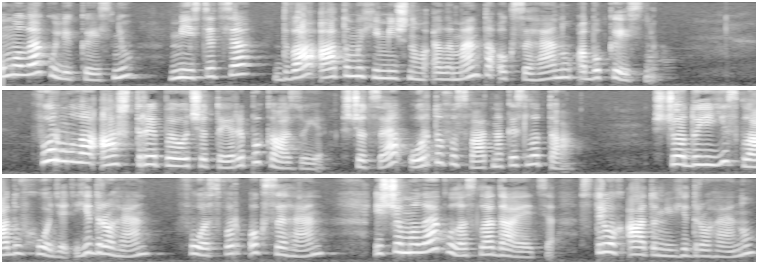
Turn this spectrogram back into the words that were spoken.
У молекулі кисню містяться два атоми хімічного елемента оксигену або кисню. Формула H3PO4 показує, що це ортофосфатна кислота, що до її складу входять гідроген, фосфор, оксиген, і що молекула складається з трьох атомів гідрогену,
